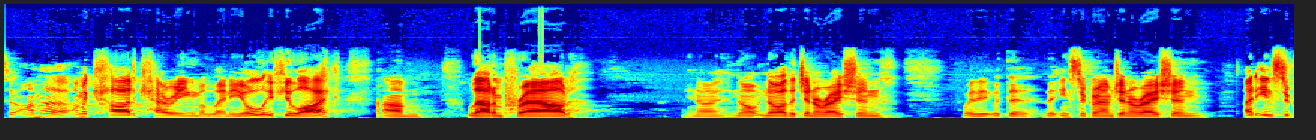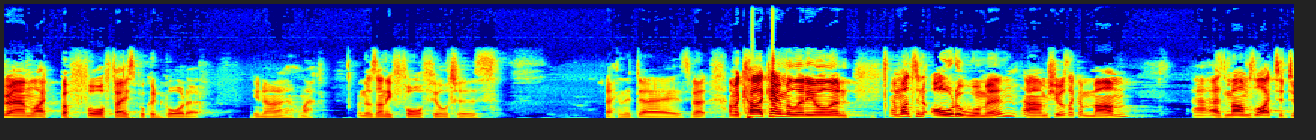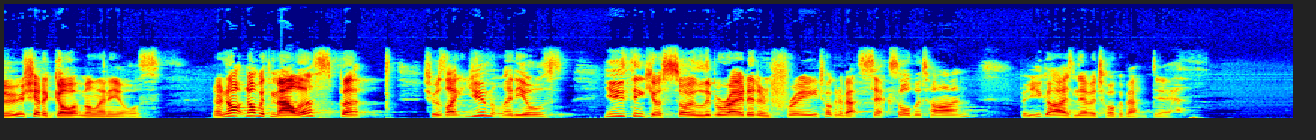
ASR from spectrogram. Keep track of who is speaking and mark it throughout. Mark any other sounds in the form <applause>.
Speaker 1: So I'm a I'm a card carrying millennial, if you like, um, loud and proud. You know, no no other generation with the, with the the Instagram generation. I had Instagram like before Facebook had bought it. You know, like when there was only four filters back in the days. But I'm a card carrying millennial, and and once an older woman, um, she was like a mum, as mums like to do. She had a go at millennials. No, not not with malice, but she was like, You millennials, you think you're so liberated and free, talking about sex all the time, but you guys never talk about death.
